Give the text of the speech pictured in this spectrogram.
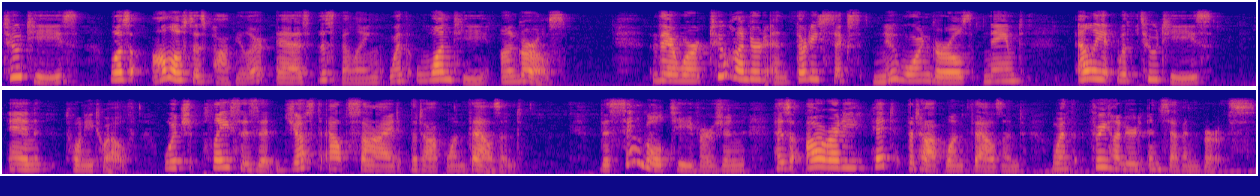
two T's was almost as popular as the spelling with one T on girls. There were 236 newborn girls named Elliot with two T's in 2012, which places it just outside the top 1,000. The single T version has already hit the top 1,000 with 307 births.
